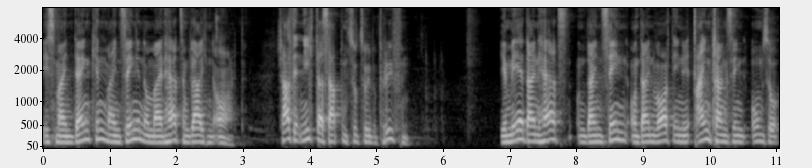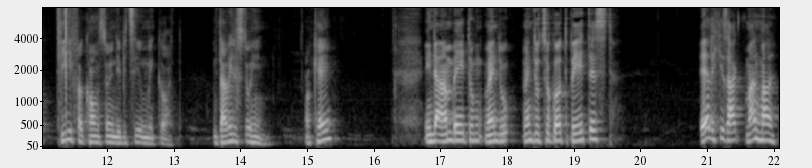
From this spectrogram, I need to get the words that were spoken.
Ist mein Denken, mein Singen und mein Herz am gleichen Ort? Schadet nicht, das ab und zu zu überprüfen. Je mehr dein Herz und dein Sinn und dein Wort in Einklang sind, umso tiefer kommst du in die Beziehung mit Gott. Und da willst du hin. Okay? In der Anbetung, wenn du, wenn du zu Gott betest, ehrlich gesagt, manchmal,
